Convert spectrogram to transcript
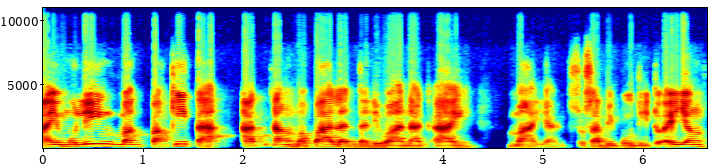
ay muling magpakita at ang mapalad na liwanag ay mahayag. So sabi po dito, ay yung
